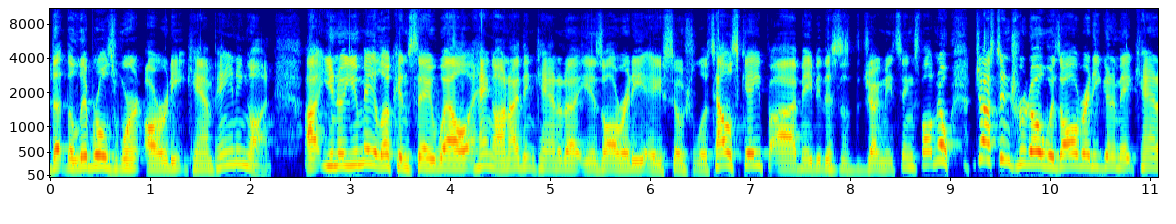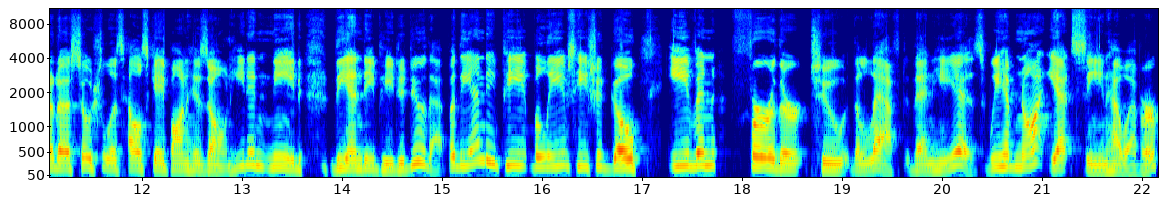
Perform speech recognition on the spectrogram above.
that the liberals weren't already campaigning on. Uh, you know, you may look and say, well, hang on, I think Canada is already a socialist hellscape. Uh, maybe this is the Jagmeet Singh's fault. No, Justin Trudeau was already going to make Canada a socialist hellscape on his own. He didn't need the NDP to do that. But the NDP believes he should go even further to the left than he is. We have not yet seen, however,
